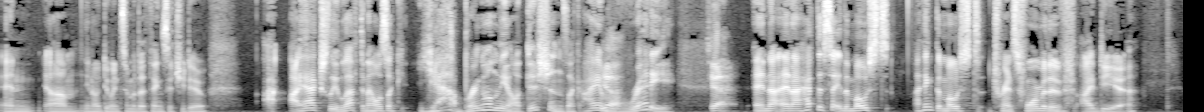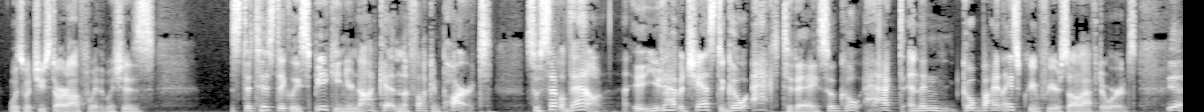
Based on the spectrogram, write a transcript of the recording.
and, um, you know, doing some of the things that you do. I, I actually left and I was like, yeah, bring on the auditions. Like I am yeah. ready. Yeah. And, and I have to say the most, I think the most transformative idea was what you start off with, which is statistically speaking, you're not getting the fucking part. So settle down. You'd have a chance to go act today. So go act and then go buy an ice cream for yourself afterwards. Yeah.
